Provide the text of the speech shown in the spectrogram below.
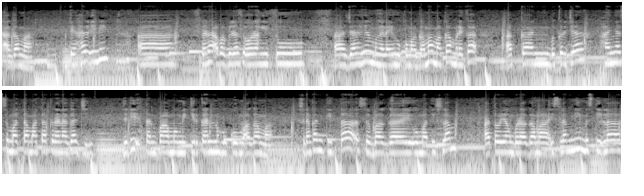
agama. Okey, hal ini uh, kerana apabila seorang itu uh, jahil mengenai hukum agama, maka mereka akan bekerja hanya semata-mata kerana gaji. Jadi tanpa memikirkan hukum agama. Sedangkan kita sebagai umat Islam atau yang beragama Islam ni mestilah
